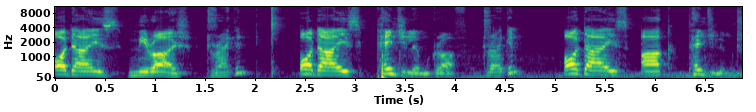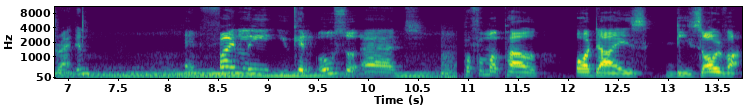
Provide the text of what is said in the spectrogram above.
Odd Mirage Dragon, Odd Pendulum Graph Dragon, Odd Arc Pendulum Dragon, and finally, you can also add Performer Pal Odd Dissolver.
